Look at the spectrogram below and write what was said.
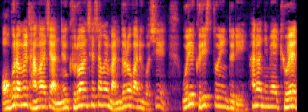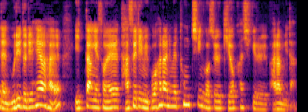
억울함을 당하지 않는 그러한 세상을 만들어가는 것이 우리 그리스도인들이 하나님의 교회된 우리들이 해야 할 이 땅에서의 다스림이고 하나님의 통치인 것을 기억하시기를 바랍니다.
